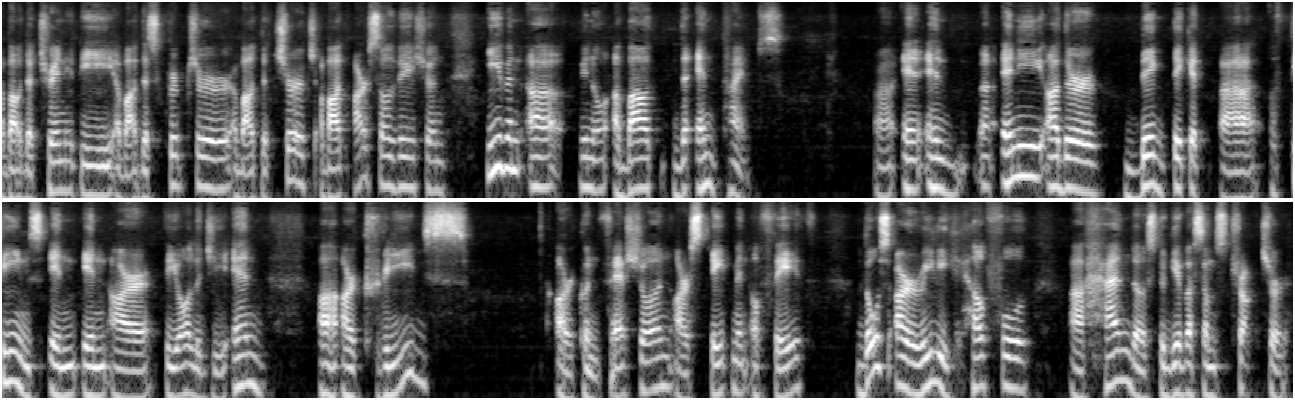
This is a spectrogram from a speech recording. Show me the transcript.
about the Trinity, about the Scripture, about the Church, about our salvation, even uh, you know about the end times. Uh, and, and uh, any other big ticket uh, themes in in our theology and uh, our creeds our confession our statement of faith those are really helpful uh, handles to give us some structure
